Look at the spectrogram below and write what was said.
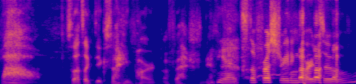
wow. So that's like the exciting part of fashion. yeah, it's the frustrating part too.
